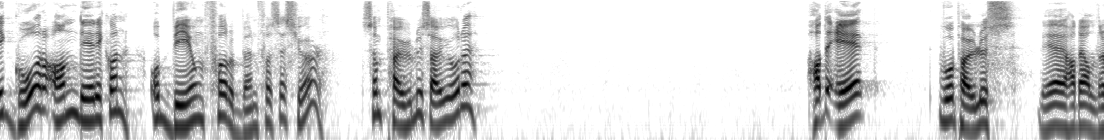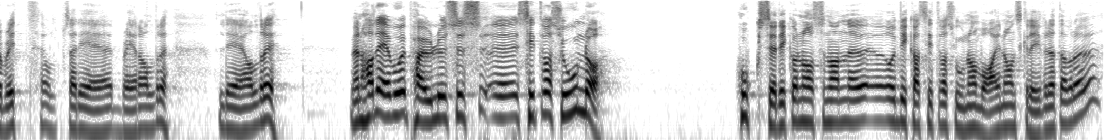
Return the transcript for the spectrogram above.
Det går an Derikon, å be om forbønn for seg sjøl, som Paulus òg gjorde. Hadde jeg vært Paulus Det hadde jeg aldri blitt. Det blir aldri. Det er aldri. Men hadde jeg vært Paulus' eh, situasjon, da Husker dere eh, hvilken situasjon han var i når han skriver dette brevet?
